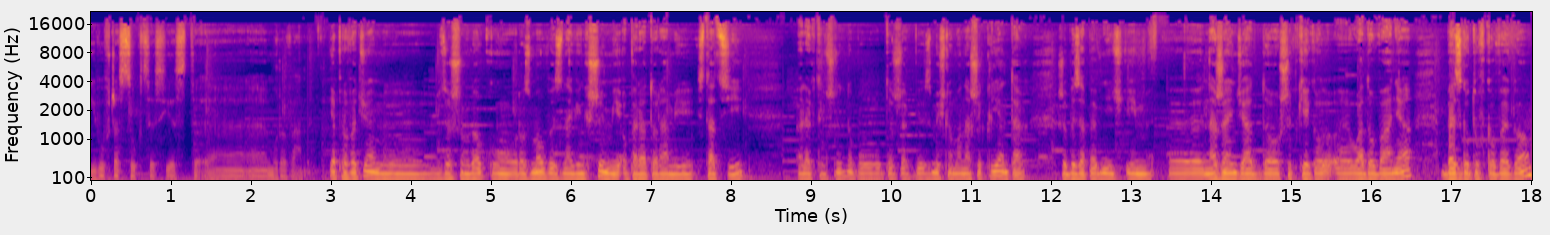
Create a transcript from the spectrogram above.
i wówczas sukces jest e, e, murowany. Ja prowadziłem e, w zeszłym roku rozmowy z największymi operatorami stacji elektrycznych, no bo też jakby z myślą o naszych klientach, żeby zapewnić im narzędzia do szybkiego ładowania bezgotówkowego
